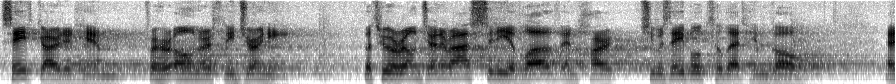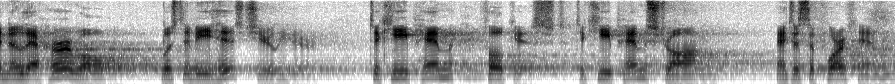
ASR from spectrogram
safeguarded him for her own earthly journey. But through her own generosity of love and heart, she was able to let him go and knew that her role was to be his cheerleader, to keep him focused, to keep him strong, and to support him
